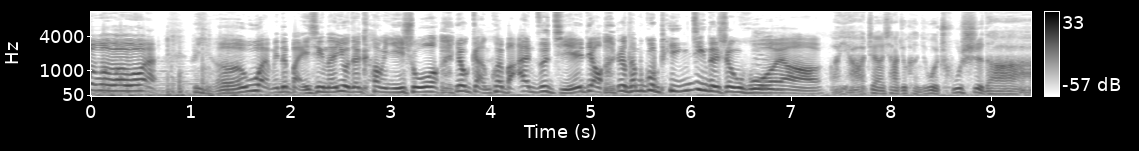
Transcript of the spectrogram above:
喂喂喂喂喂！哎呀，外面的百姓呢又在抗议说要赶快把案子结掉，让他们过平静的生活呀！哎呀，这样下去肯定会出事的。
